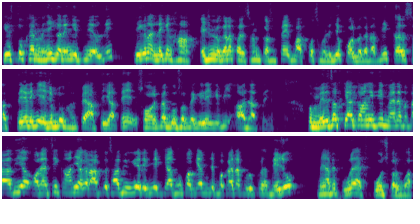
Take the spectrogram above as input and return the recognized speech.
केस तो खैर नहीं करेंगे इतनी जल्दी, ठीक है ना? लेकिन हाँ एजेंट वगैरह परेशान कर सकते हैं। इस बात को समझ लीजिए कॉल वगैरह भी कर सकते हैं। लेकिन एजेंट तो घर पे आते ही आते हैं, सौ रुपए दो सौ रुपए के लिए भी आ जाते हैं। तो मेरे साथ क्या कहानी थी, मैंने बता दिया। और ऐसी कहानी अगर आपके साथ भी हुई है, रिंग ने क्या धोखा किया, मुझे बकायदा प्रूफ के साथ भेजो, मैं यहाँ पे पूरा एक्सपोज करूँगा।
